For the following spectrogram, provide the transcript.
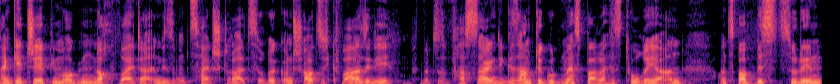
Dann geht JP Morgan noch weiter in diesem Zeitstrahl zurück und schaut sich quasi die, ich würde fast sagen, die gesamte gut messbare Historie an. Und zwar bis zu den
